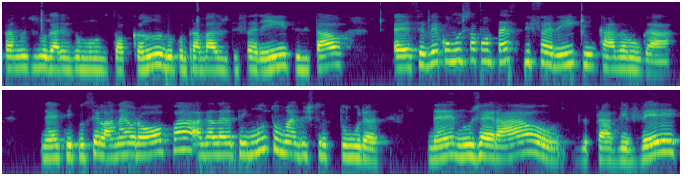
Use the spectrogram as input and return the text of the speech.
para muitos lugares do mundo tocando, com trabalhos diferentes e tal. É, você vê como isso acontece diferente em cada lugar. Né? Tipo, sei lá, na Europa a galera tem muito mais estrutura, né? No geral, para viver,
